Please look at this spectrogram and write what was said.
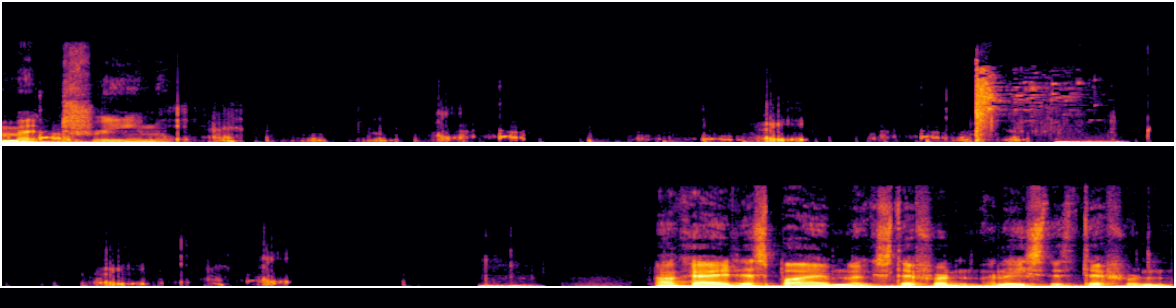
Metrine. Okay, this biome looks different. At least it's different.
